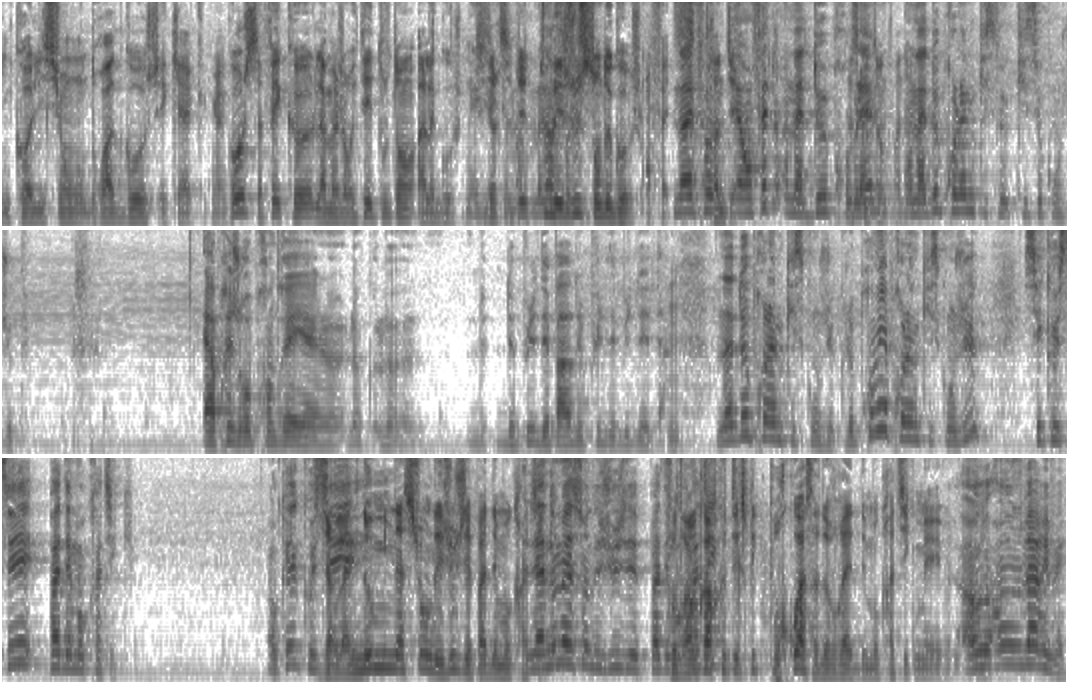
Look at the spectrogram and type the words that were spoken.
une coalition droite-gauche et qu'il y a quelqu'un à gauche, ça fait que la majorité est tout le temps à la gauche. Donc, C'est-à-dire que tous les juges sont de gauche, en fait. Non, faut- en fait, on a deux problèmes. de On a deux problèmes qui se, qui se conjuguent. Et après, je reprendrai euh, le- le- de- depuis le départ, depuis le début de l'État. Mm. On a deux problèmes qui se conjuguent. Le premier problème qui se conjugue, c'est que c'est pas démocratique. C'est La nomination des juges n'est pas démocratique. la nomination des juges n'est pas Il faudra démocratique. encore que tu expliques pourquoi ça devrait être démocratique, mais On, on va arriver.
